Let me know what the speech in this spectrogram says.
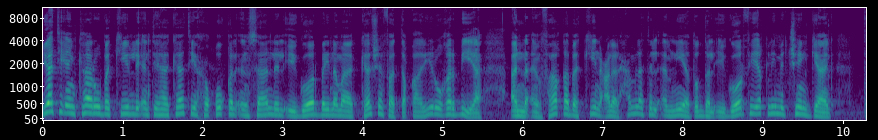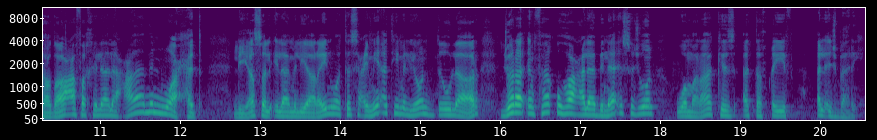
يأتي إنكار بكين لانتهاكات حقوق الإنسان للإيغور بينما كشفت تقارير غربية أن إنفاق بكين على الحملة الأمنية ضد الإيغور في إقليم تشينغيانغ تضاعف خلال عام واحد. ليصل إلى مليارين وتسعمائة مليون دولار جرى إنفاقها على بناء السجون ومراكز التثقيف الإجباري.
